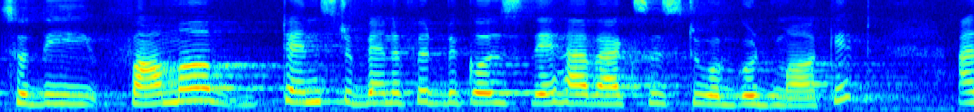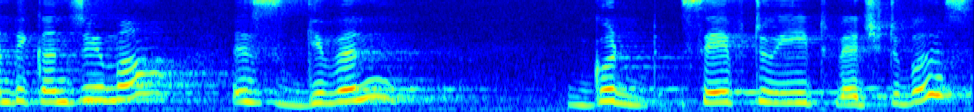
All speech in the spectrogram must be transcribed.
so the farmer tends to benefit because they have access to a good market and the consumer is given good safe to eat vegetables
